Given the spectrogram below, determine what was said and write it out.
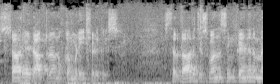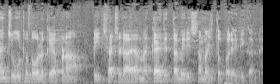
ਸਾਰੇ ਡਾਕਟਰਾਂ ਨੂੰ ਕੰਬਣੀ ਛਿੜ ਗਈ ਸੀ। ਸਰਦਾਰ ਜਸਵੰਤ ਸਿੰਘ ਕਹਿੰਦੇ ਨੇ, ਮੈਂ ਝੂਠ ਬੋਲ ਕੇ ਆਪਣਾ ਪਿੱਛਾ ਛਡਾਇਆ, ਮੈਂ ਕਹਿ ਦਿੱਤਾ, ਮੇਰੀ ਸਮਝ ਤੋਂ ਪਰੇ ਦੀ ਗੱਲ ਹੈ।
